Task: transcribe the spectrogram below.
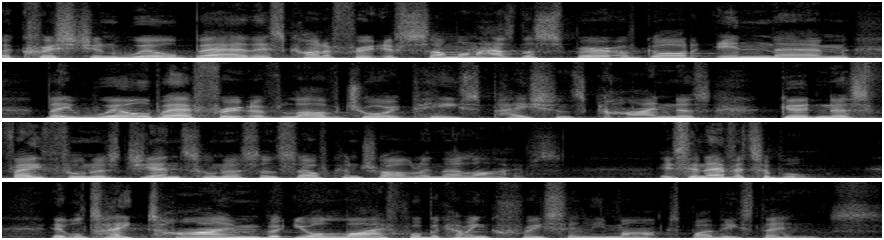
A Christian will bear this kind of fruit. If someone has the Spirit of God in them, they will bear fruit of love, joy, peace, patience, kindness, goodness, faithfulness, gentleness, and self control in their lives. It's inevitable. It will take time, but your life will become increasingly marked by these things.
